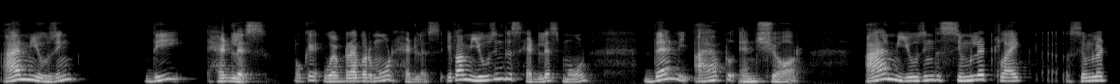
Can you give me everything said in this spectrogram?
I am using the headless, okay, WebDriver mode headless. If I'm using this headless mode, then I have to ensure I am using the simulate like simulate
